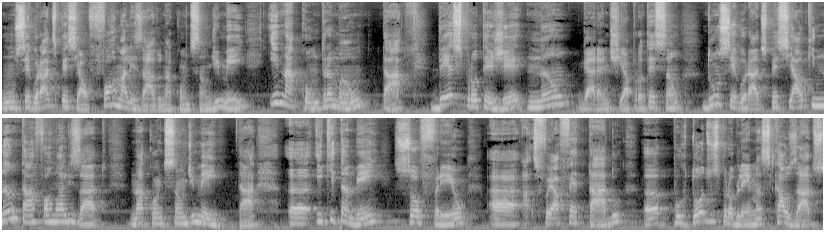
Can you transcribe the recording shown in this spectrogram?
um segurado especial formalizado na condição de MEI e na contramão, tá? Desproteger, não garantir a proteção de um segurado especial que não está formalizado na condição de MEI, tá? Uh, e que também sofreu, uh, foi afetado uh, por todos os problemas causados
